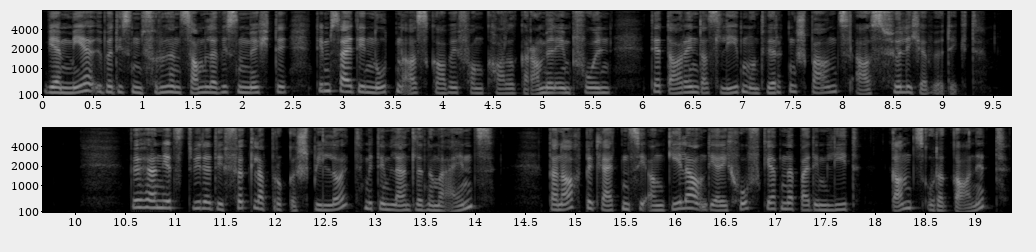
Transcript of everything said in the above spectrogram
Wer mehr über diesen frühen Sammler wissen möchte, dem sei die Notenausgabe von Karl Grammel empfohlen, der darin das Leben und Wirken Spauns ausführlicher würdigt. Wir hören jetzt wieder die Vöcklerbrucker Spielleut mit dem Landler Nummer 1. Danach begleiten sie Angela und Erich Hofgärtner bei dem Lied Ganz oder gar nicht.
